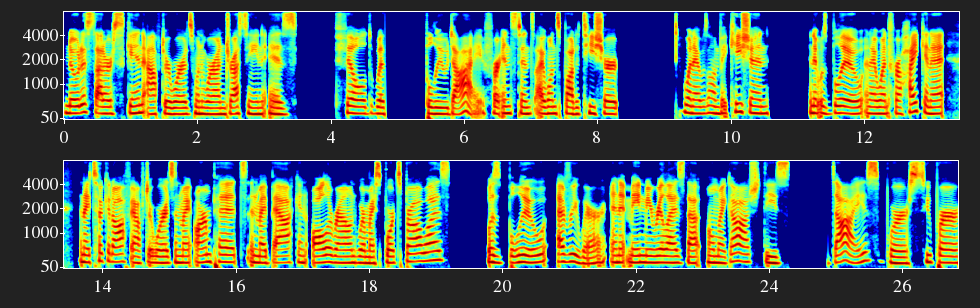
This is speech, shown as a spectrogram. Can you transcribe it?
notice that our skin afterwards, when we're undressing, is filled with blue dye. For instance, I once bought a t shirt when I was on vacation and it was blue, and I went for a hike in it. And I took it off afterwards, and my armpits and my back and all around where my sports bra was was blue everywhere. And it made me realize that, oh my gosh, these dyes were super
